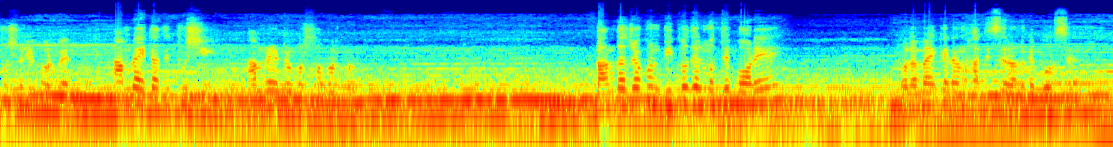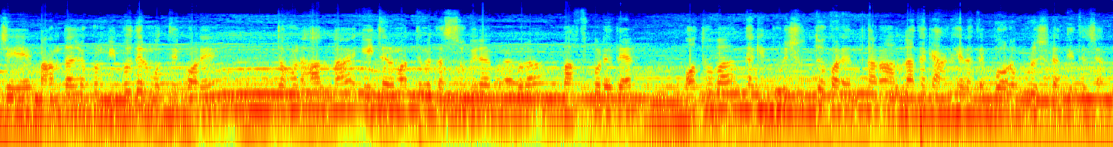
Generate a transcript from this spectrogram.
খুশি করবেন। আমরা এটাতে খুশি, আমরা এটার উপর সফর করব। বান্দা যখন বিপদের মধ্যে পড়ে ওলামায়ে হাদিসের আলোকে বলছেন যে, বান্দা যখন বিপদের মধ্যে পড়ে, তখন আল্লাহ এটার মাধ্যমে তার সুবিরা গুণাগুলো মাফ করে দেন, অথবা তাকে পরিশুদ্ধ করেন, কারণ আল্লাহ তাকে আখেরাতে বড় পুরস্কার দিতে চান।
